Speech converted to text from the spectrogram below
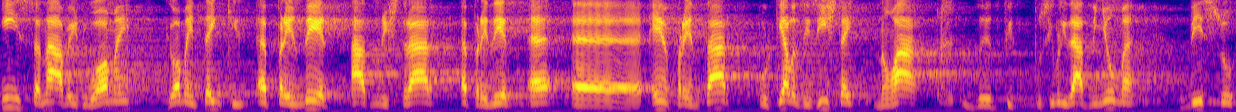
insanáveis do homem, que o homem tem que aprender a administrar, aprender a, a enfrentar, porque elas existem, não há de, de possibilidade nenhuma disso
